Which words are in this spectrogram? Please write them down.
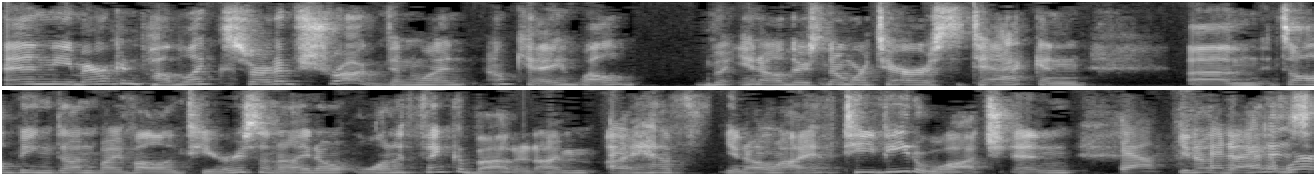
And the American public sort of shrugged and went, okay, well, but, you know, there's no more terrorist attack. And um, it's all being done by volunteers, and I don't want to think about it. I'm I have you know I have TV to watch, and yeah. you know and that I, is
